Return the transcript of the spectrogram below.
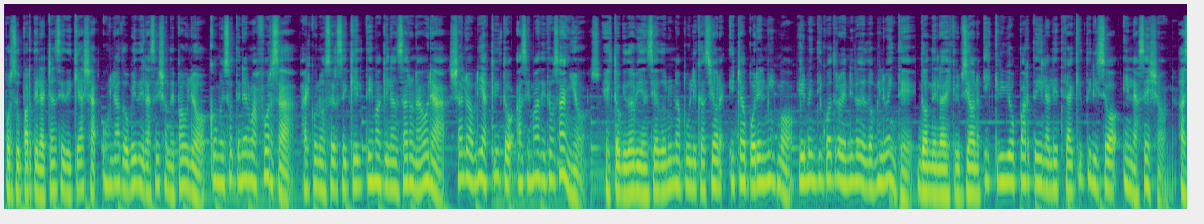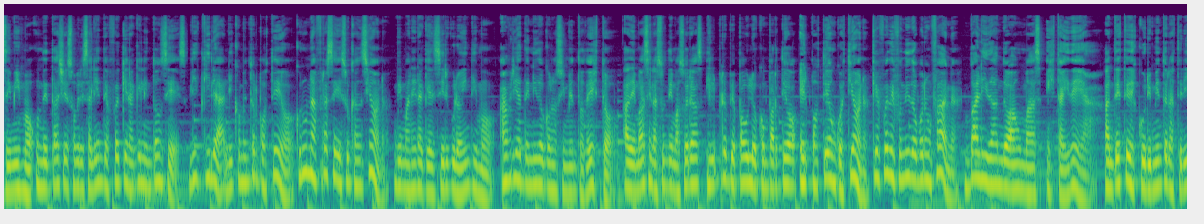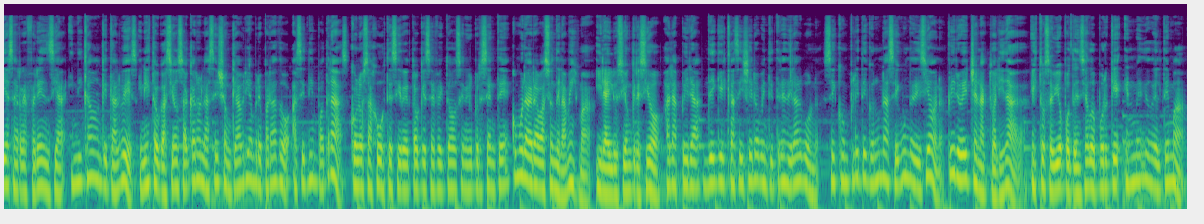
Por su parte, la chance de que haya un lado B de la session de Paulo comenzó a tener más fuerza al conocerse que el tema que lanzaron ahora ya lo habría escrito hace más de dos años. Esto quedó evidenciado en una publicación hecha por él mismo el 24 de enero del 2020, donde en la descripción escribió parte de la letra que utilizó en la session. Asimismo, un detalle sobresaliente fue que en aquel entonces Litkila le comentó el posteo con una frase de su canción, de manera que el círculo íntimo habría tenido conocimiento de esto. Además, en las últimas horas, el propio Paulo compartió el posteo en cuestión, que fue difundido por un fan, validando aún más esta idea. Ante este descubrimiento las teorías en referencia indicaban que tal vez en esta ocasión sacaron la session que habrían preparado hace tiempo atrás, con los ajustes y retoques efectuados en el presente como la grabación de la misma, y la ilusión creció a la espera de que el casillero 23 del álbum se complete con una segunda edición, pero hecha en la actualidad. Esto se vio potenciado porque en medio del tema,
